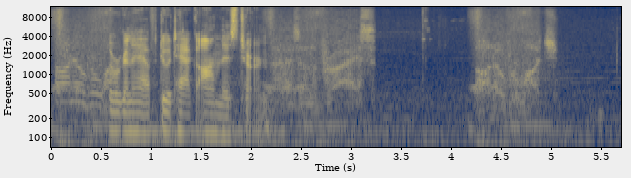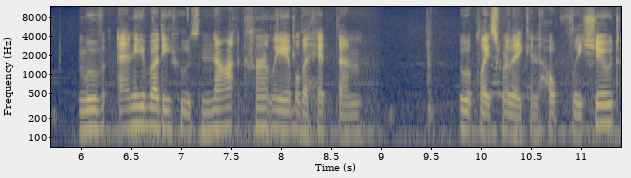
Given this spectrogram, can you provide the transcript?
so we're gonna have to attack on this turn. On Overwatch. Move anybody who's not currently able to hit them to a place where they can hopefully shoot.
